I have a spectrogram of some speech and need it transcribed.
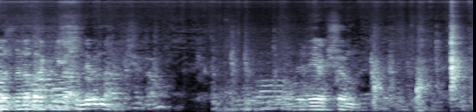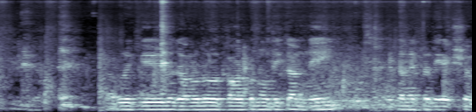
বসবে না পরে একটা রিয়াকশন দেবেন না? রিয়াকশন তারপরে কি জানালো খাওয়ার কোনো অধিকার নেই। এখানে একটা রিয়াকশন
